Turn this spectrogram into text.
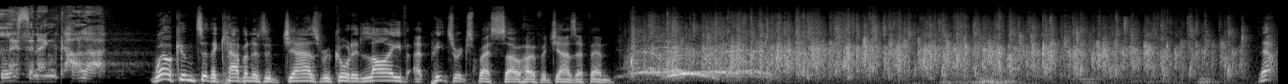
Listening colour. Welcome to the Cabinet of Jazz, recorded live at Pizza Express Soho for Jazz FM. Now,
